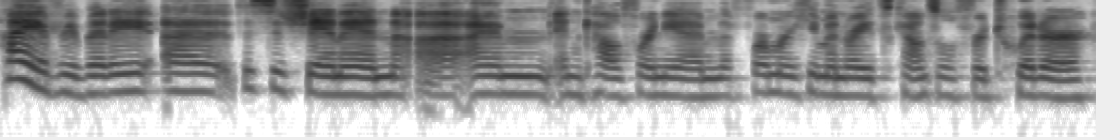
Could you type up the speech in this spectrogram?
Hi, everybody. Uh, this is Shannon. Uh, I'm in California. I'm the former Human Rights Counsel for Twitter,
